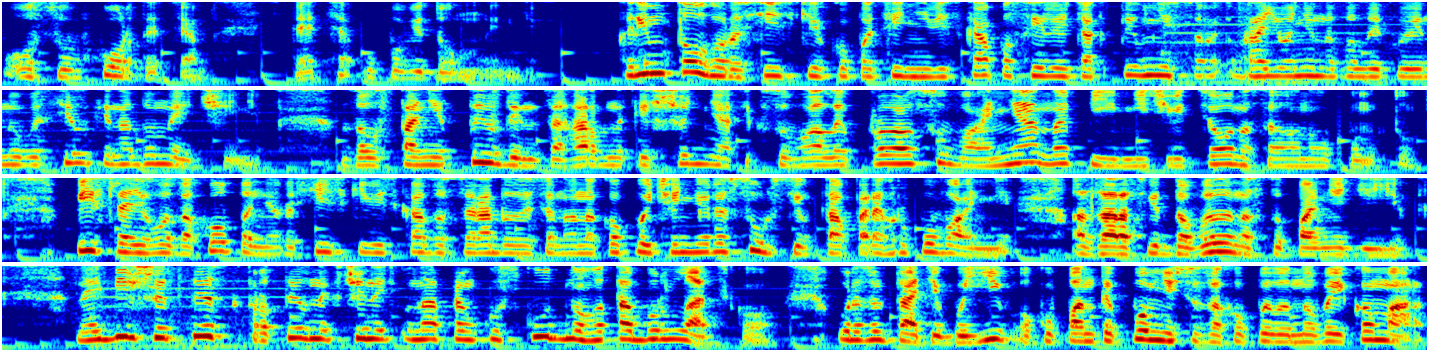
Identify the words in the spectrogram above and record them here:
в осу в Хортиця. Йдеться у повідомленні. Крім того, російські окупаційні війська посилюють активність в районі Невеликої Новосілки на Донеччині. За останній тиждень загарбники щодня фіксували просування на північ від цього населеного пункту. Після його захоплення російські війська зосередилися на накопиченні ресурсів та перегрупуванні, а зараз відновили наступальні дії. Найбільший тиск противник чинить у напрямку Скудного та Бурлацького. У результаті боїв окупанти повністю захопили новий комар,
